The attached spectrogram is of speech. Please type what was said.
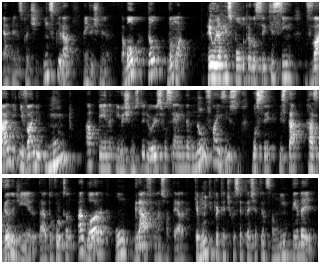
é apenas para te inspirar a investir melhor, tá bom? Então, vamos lá. Eu já respondo para você que sim, vale e vale muito a pena investir no exterior. E se você ainda não faz isso, você está rasgando dinheiro, tá? Eu estou colocando agora um gráfico na sua tela que é muito importante que você preste atenção e entenda ele.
